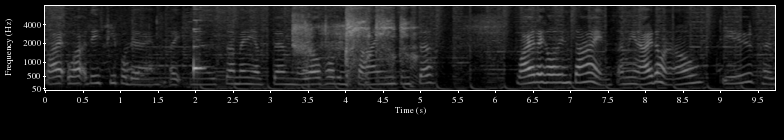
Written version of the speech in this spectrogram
Why, what are these people doing? Like, you know, there's so many of them, they're all holding signs and stuff. Why are they holding signs? I mean, I don't know. Do you? Because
